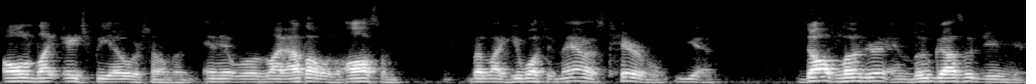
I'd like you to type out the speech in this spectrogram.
on like HBO or something, and it was like I thought it was awesome, but like you watch it now, it's terrible. Yeah. Dolph Lundgren and Lou Gossett Jr.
